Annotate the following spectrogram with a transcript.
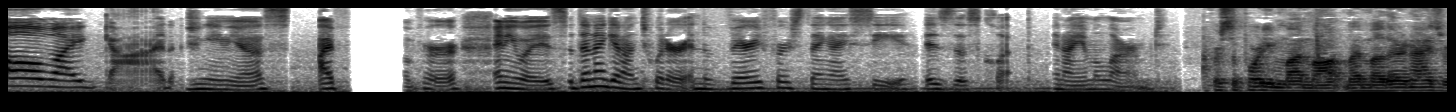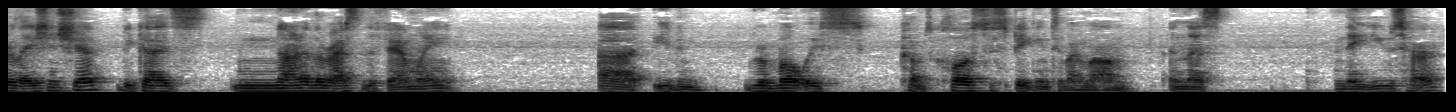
Oh my god. Genius. I love her. Anyways, but then I get on Twitter and the very first thing I see is this clip and I am alarmed. For supporting my mom, my mother and I's relationship because none of the rest of the family uh, even remotely comes close to speaking to my mom unless they use her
